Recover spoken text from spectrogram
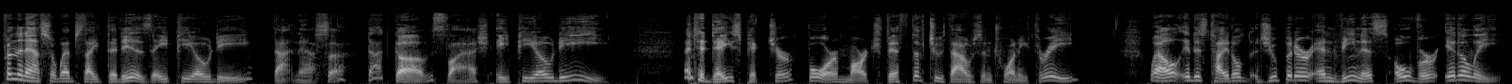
from the NASA website that is apod.nasa.gov apod. And today's picture for March 5th of 2023. Well, it is titled Jupiter and Venus over Italy.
